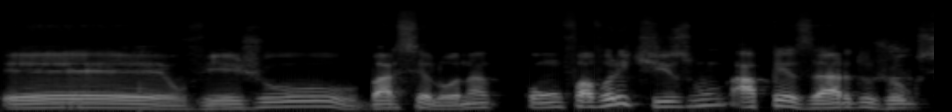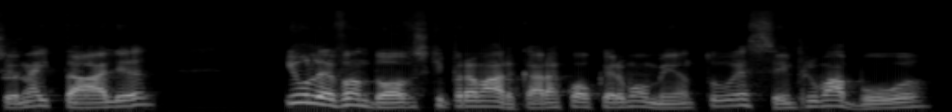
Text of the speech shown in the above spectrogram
é, eu vejo Barcelona com favoritismo, apesar do jogo ser na Itália. E o Lewandowski, para marcar a qualquer momento, é sempre uma boa,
